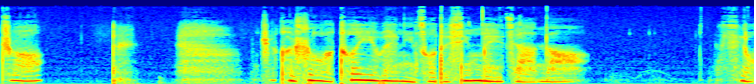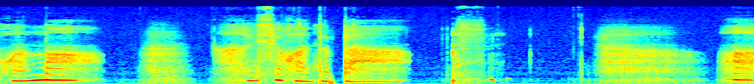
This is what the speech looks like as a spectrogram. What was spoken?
着，这可是我特意为你做的新美甲呢。喜欢吗？很喜欢的吧？啊，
